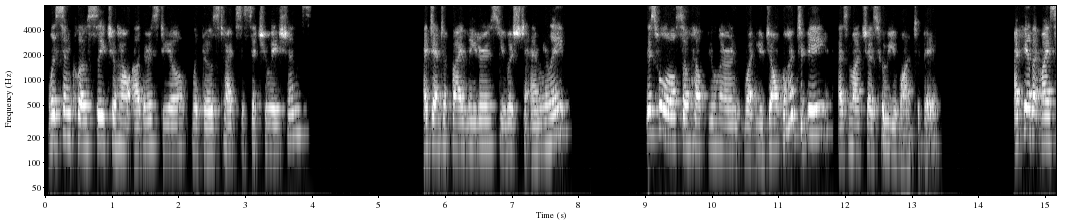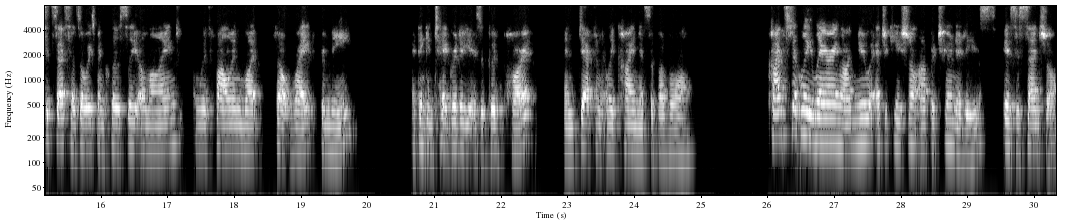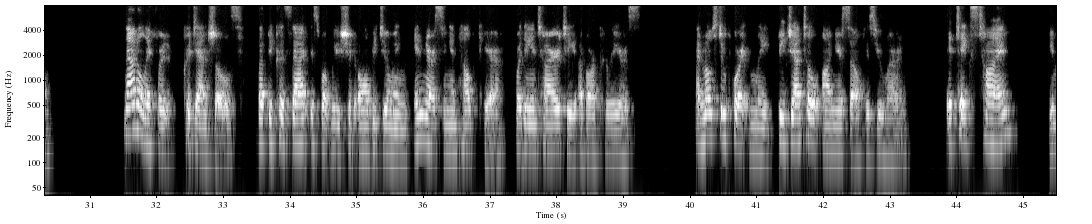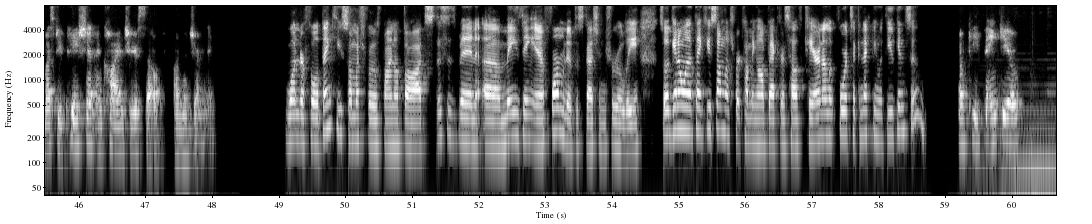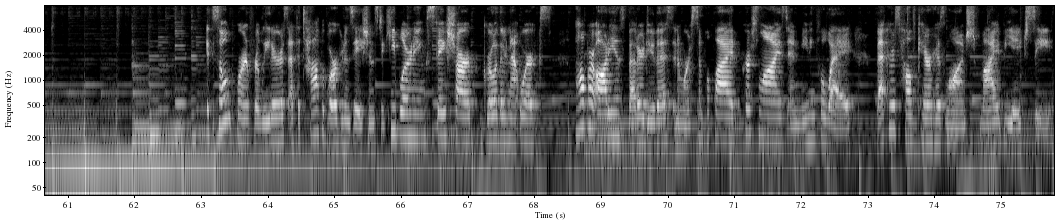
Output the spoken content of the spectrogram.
Listen closely to how others deal with those types of situations. Identify leaders you wish to emulate. This will also help you learn what you don't want to be as much as who you want to be. I feel that my success has always been closely aligned with following what felt right for me. I think integrity is a good part and definitely kindness above all. Constantly layering on new educational opportunities is essential, not only for credentials, but because that is what we should all be doing in nursing and healthcare for the entirety of our careers. And most importantly, be gentle on yourself as you learn. It takes time. You must be patient and kind to yourself on the journey. Wonderful. Thank you so much for those final thoughts. This has been an amazing and informative discussion, truly. So, again, I want to thank you so much for coming on Becker's Healthcare, and I look forward to connecting with you again soon. Okay, thank you. It's so important for leaders at the top of organizations to keep learning, stay sharp, grow their networks. To help our audience better do this in a more simplified, personalized, and meaningful way, Becker's Healthcare has launched My BHC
